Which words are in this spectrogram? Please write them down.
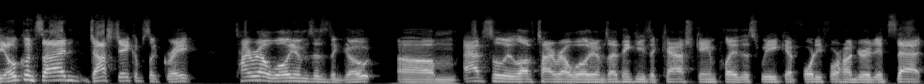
the Oakland side, Josh Jacobs looked great. Tyrell Williams is the GOAT. Um, absolutely love Tyrell Williams. I think he's a cash game play this week at 4,400. It's that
